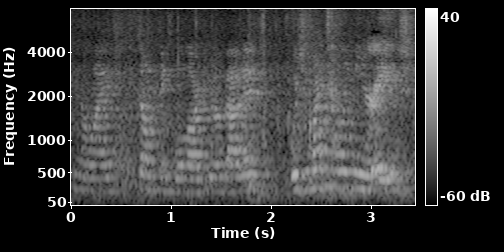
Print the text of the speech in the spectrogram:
You know, I don't think we'll argue about it. would you mind telling me your age?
